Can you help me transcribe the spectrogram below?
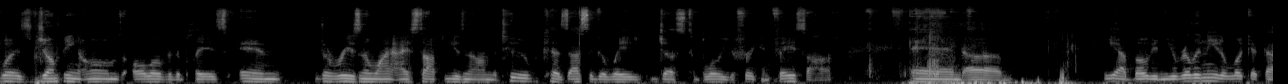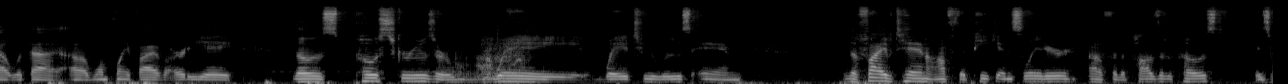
was jumping ohms all over the place. And the reason why I stopped using it on the tube because that's a good way just to blow your freaking face off. And um, yeah, Bogan, you really need to look at that with that uh, 1.5 RDA. Those post screws are way, way too loose, and the 510 off the PEEK insulator uh, for the positive post is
